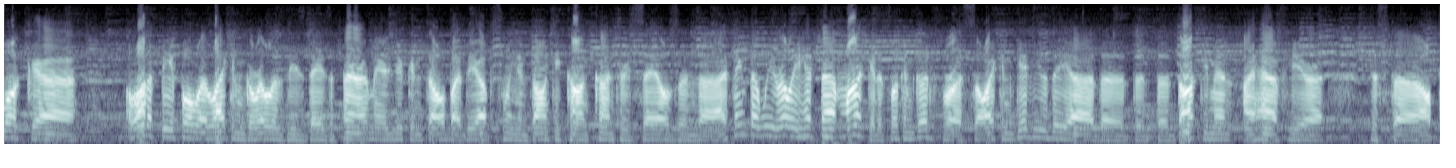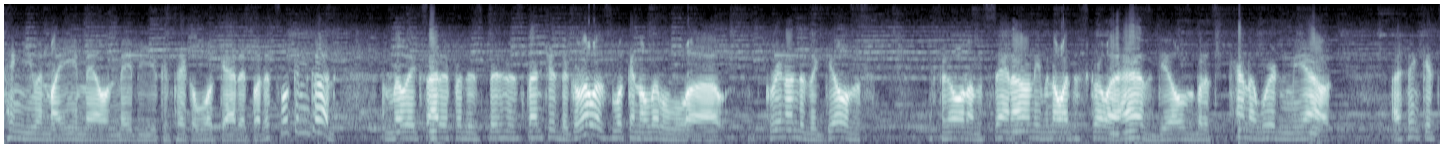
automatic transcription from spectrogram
Look, uh, a lot of people are liking gorillas these days, apparently, as you can tell by the upswing in Donkey Kong Country sales, and uh, I think that we really hit that market. It's looking good for us, so I can give you the uh, the, the the document I have here. Just uh, I'll ping you in my email, and maybe you can take a look at it. But it's looking good. I'm really excited for this business venture. The gorilla's looking a little uh, green under the gills, if you know what I'm saying. I don't even know why this gorilla has gills, but it's kind of weirding me out. I think it's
